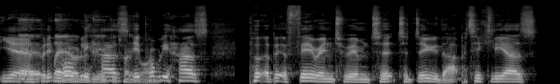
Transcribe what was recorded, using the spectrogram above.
Yeah, uh, but it probably has. It probably has put a bit of fear into him to, to do that, particularly as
